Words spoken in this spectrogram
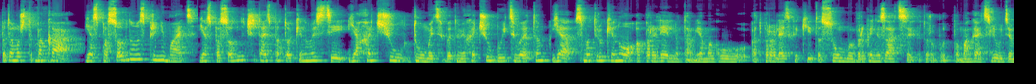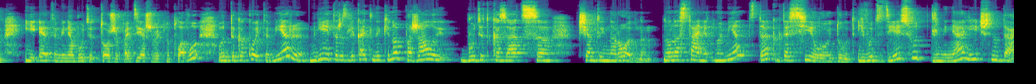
Потому что пока я способна воспринимать, я способна читать потоки новостей, я хочу думать об этом, я хочу быть в этом, я смотрю кино, а параллельно там я могу отправлять какие-то суммы в организации, которые будут помогать людям, и это меня будет тоже поддерживать на плаву, вот до какой-то меры мне это развлекательное кино, пожалуй, будет казаться чем-то инородным. Но настанет момент, да, когда силы уйдут. И вот здесь вот для меня лично, да,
